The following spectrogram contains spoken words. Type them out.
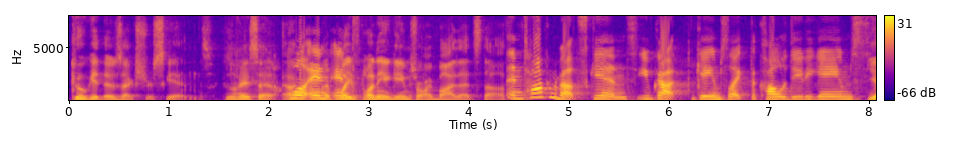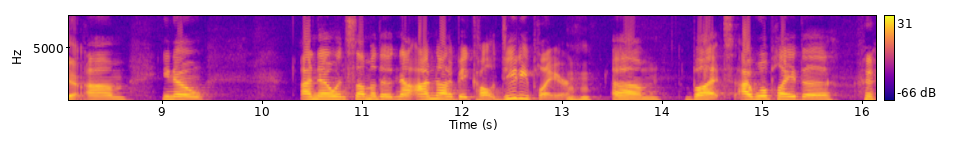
go get those extra skins. Because like I said, Well, I, and- I played and- plenty of games where I buy that stuff. And talking about skins, you've got games like the Call of Duty games. Yeah. Um, you know, I know in some of the now I'm not a big Call of Duty player, Mm-hmm. um, but I will play the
